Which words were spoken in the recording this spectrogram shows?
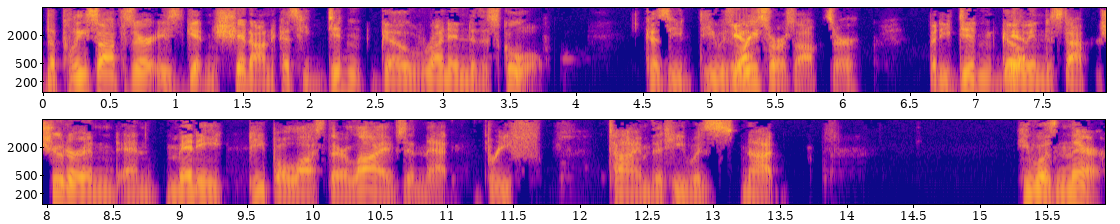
the police officer is getting shit on because he didn't go run into the school because he he was Yeah. a resource officer but he didn't go Yeah. in to stop the shooter and and many people lost their lives in that brief time that he was not he wasn't there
